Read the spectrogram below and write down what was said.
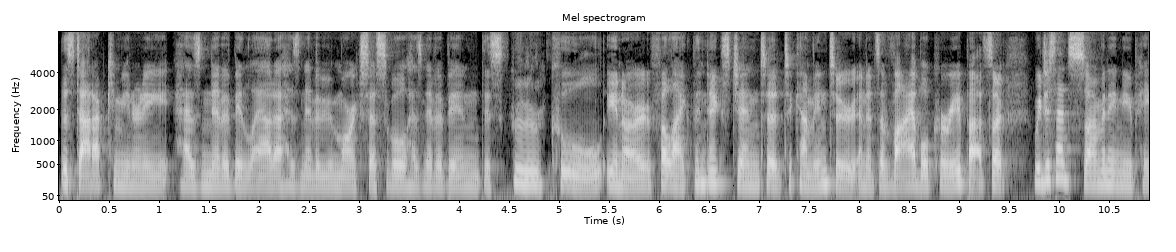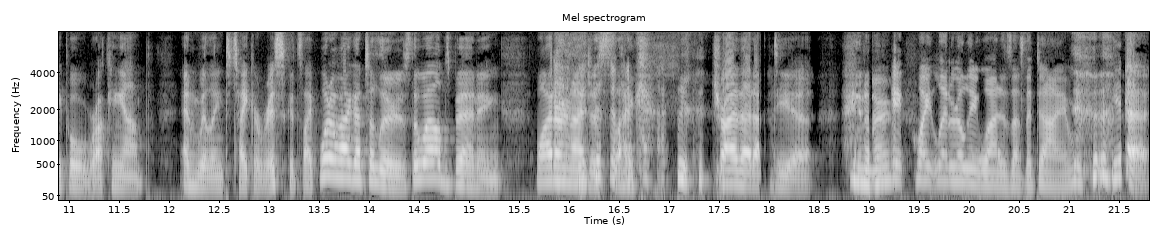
the startup community has never been louder, has never been more accessible, has never been this hmm. cool, you know, for like the next gen to, to come into. And it's a viable career path. So we just had so many new people rocking up and willing to take a risk. It's like, what have I got to lose? The world's burning. Why don't I just like try that idea? You know? It quite literally was at the time. yeah.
